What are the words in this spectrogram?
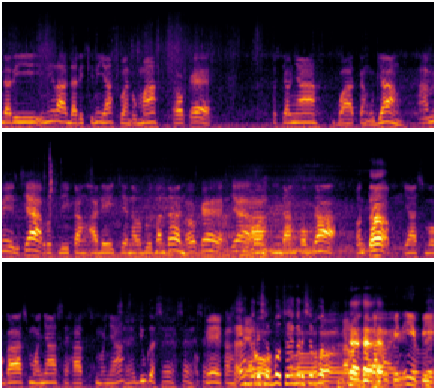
dari inilah dari sini ya tuan rumah Oke. Spesialnya buat kang ujang Amin. Siap. terus di kang ade channel Blood Banten Oke, siap. dan Endang Kobra Mantap. Ya semoga semuanya sehat semuanya. Saya juga saya saya. Oke saya. Kang Saya nggak disebut, saya nggak disebut. Oh. Kalau itu kan Upin Ipin.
